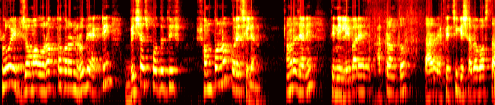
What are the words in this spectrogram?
ফ্লুইড জমা ও রক্তকরণ রোধে একটি বিশেষ পদ্ধতি সম্পন্ন করেছিলেন। আমরা জানি তিনি লিভারে আক্রান্ত, তার একটি চিকিৎসা ব্যবস্থা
